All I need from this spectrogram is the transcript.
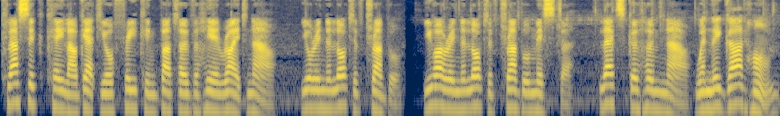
Classic Caillou get your freaking butt over here right now. You're in a lot of trouble. You are in a lot of trouble mister. Let's go home now. When they got home,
